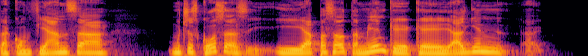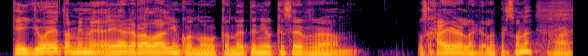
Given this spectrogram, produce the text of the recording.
la confianza, muchas cosas. Y, y ha pasado también que, que alguien, que yo he, también he agarrado a alguien cuando, cuando he tenido que ser, am, pues, hire a la, a la persona. Ajá.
